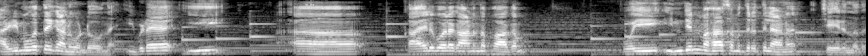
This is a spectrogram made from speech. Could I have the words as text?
അഴിമുഖത്തേക്കാണ് കൊണ്ടുപോകുന്നത്. ഇവിടെ ഈ കായൽ പോലെ കാണുന്ന ഭാഗം പോയി ഇന്ത്യൻ മഹാസമുദ്രത്തിലാണ് ചേരുന്നത്.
